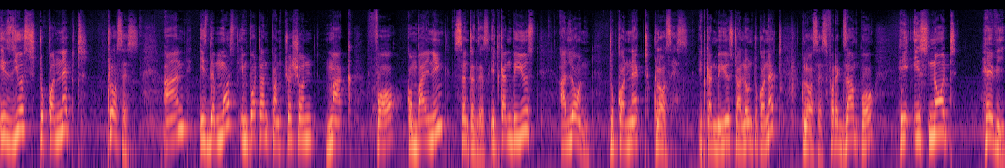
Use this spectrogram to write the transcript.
is used to connect clauses and is the most important punctuation mark for combining sentences. It can be used alone to connect clauses. It can be used alone to connect clauses. For example, he is not heavy.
